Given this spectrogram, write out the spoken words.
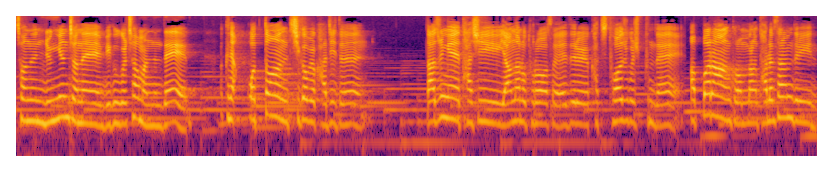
저는 6년 전에 미국을 처음 왔는데 그냥 어떤 직업을 가지든 나중에 다시 야나로 돌아와서 애들을 같이 도와주고 싶은데 아빠랑 그 엄마랑 다른 사람들이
